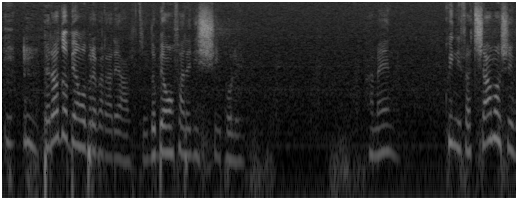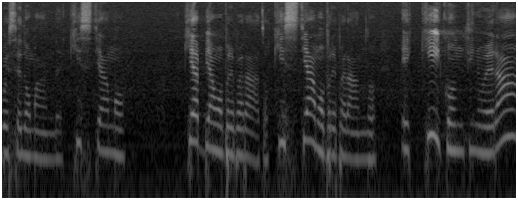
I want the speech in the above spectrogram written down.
Però dobbiamo preparare altri, dobbiamo fare discepoli. Amen. Quindi facciamoci queste domande. Chi, stiamo, chi abbiamo preparato? Chi stiamo preparando? E chi continuerà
